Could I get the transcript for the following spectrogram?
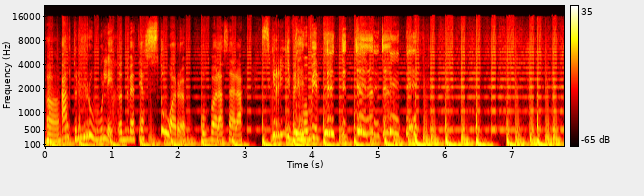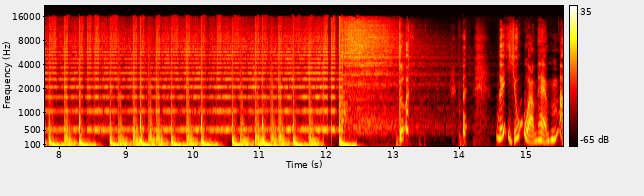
Ja. Allt roligt. Och du vet, jag står upp och bara så här, skriver i mobilen. Johan hemma.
